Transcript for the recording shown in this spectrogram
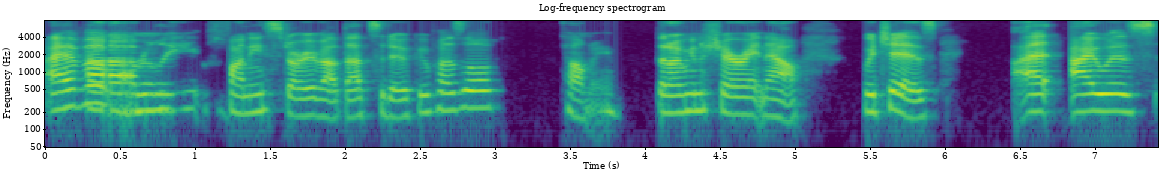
I have a um, really funny story about that Sudoku puzzle. Tell me. that I'm going to share right now, which is I I was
